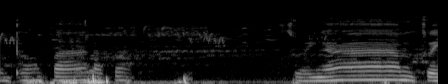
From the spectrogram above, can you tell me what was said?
บนท้องฟ้าเราก็ สวยงาม สวย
